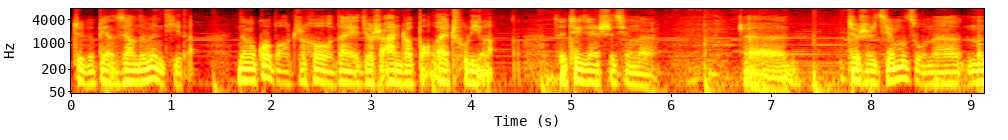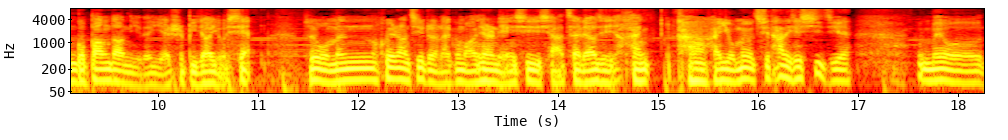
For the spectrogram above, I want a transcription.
这个变速箱的问题的。那么过保之后，那也就是按照保外处理了。所以这件事情呢，呃，就是节目组呢能够帮到你的也是比较有限，所以我们会让记者来跟王先生联系一下，再了解一下，看看还有没有其他的一些细节没有。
